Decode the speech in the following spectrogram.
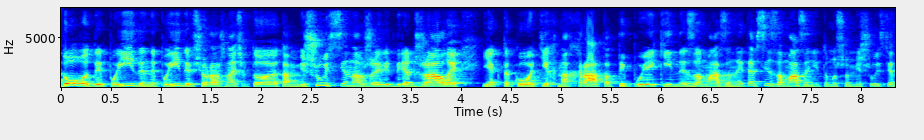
доводи поїде, не поїде. Вчора ж, начебто, там Мішустіна вже відряджали як такого технохрата, типу, який не замазаний. Та всі замазані, тому що Мішустін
